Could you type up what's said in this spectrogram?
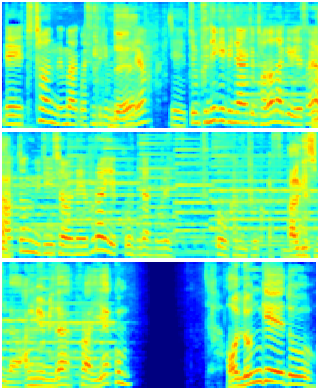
네, 추천 음악 말씀드리면 네. 되나요? 예, 좀 분위기 그냥 좀 전환하기 위해서요. 네. 악동 뮤지션의 후라이의 꿈이란 노래 듣고 가면 좋을 것 같습니다. 알겠습니다. 악뮤입니다. 후라이의 꿈. 언론계에도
